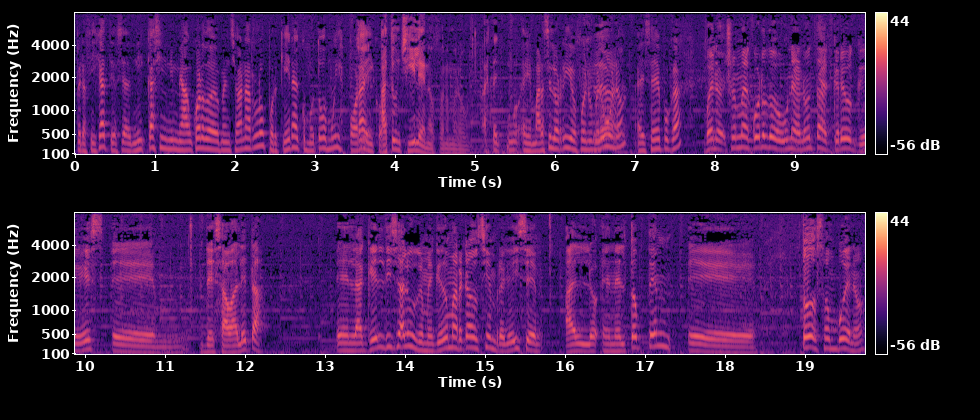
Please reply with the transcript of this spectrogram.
Pero fíjate, o sea, ni, casi ni me acuerdo de mencionarlo porque era como todo muy esporádico. Hasta un chileno fue número uno. Hasta eh, Marcelo Ríos fue número Claro. uno a esa época. Bueno, yo me acuerdo una nota, creo que es eh, de Zabaleta, en la que él dice algo que me quedó marcado siempre, que dice, al- en el top 10 eh, todos son buenos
